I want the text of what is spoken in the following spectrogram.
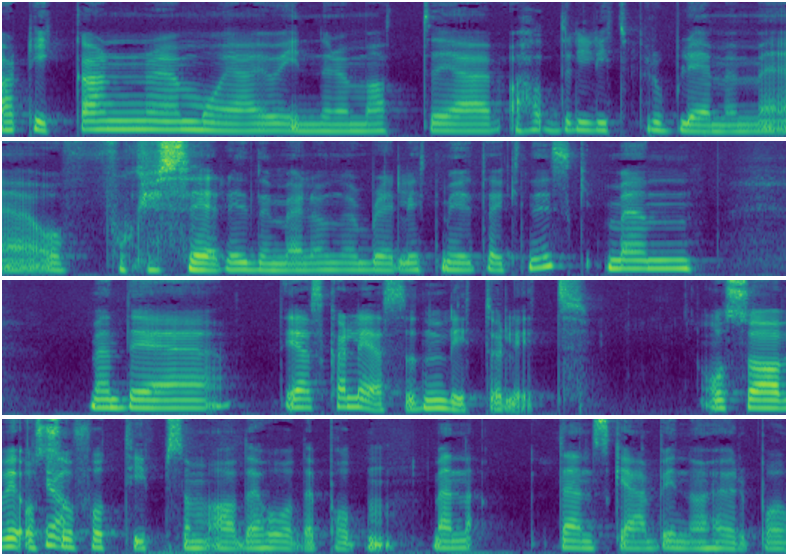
artikkelen må jeg jo innrømme at jeg hadde litt problemer med å fokusere innimellom det ble litt mye teknisk. Men, men det Jeg skal lese den litt og litt. Og så har vi også Ja. fått tips om ADHD-podden, men den skal jeg begynne å høre på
